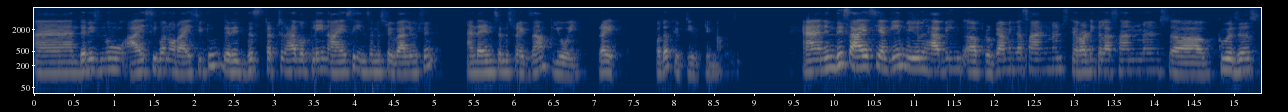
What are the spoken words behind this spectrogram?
and there is no IC1 or IC2. There is this structure have a plain IIC in semester evaluation and the end semester exam POE, right, for the 50-50 marks. And in this IIC, again, we will having uh, programming assignments, theoretical assignments, uh, quizzes.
